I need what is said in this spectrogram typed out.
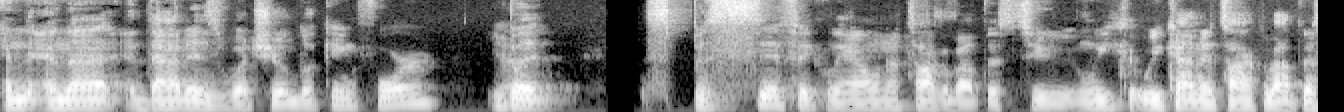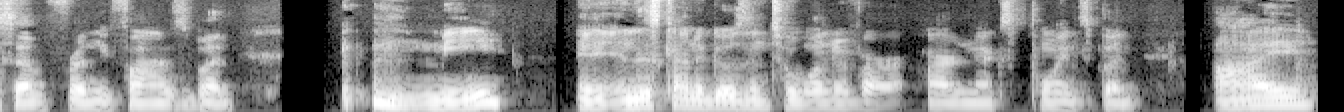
and and that that is what you're looking for. Yeah. But specifically, I want to talk about this too. We we kind of talked about this at Friendly Fives, but me, and, and this kind of goes into one of our our next points, but I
